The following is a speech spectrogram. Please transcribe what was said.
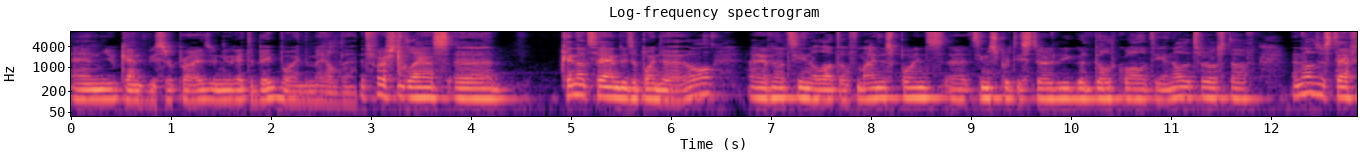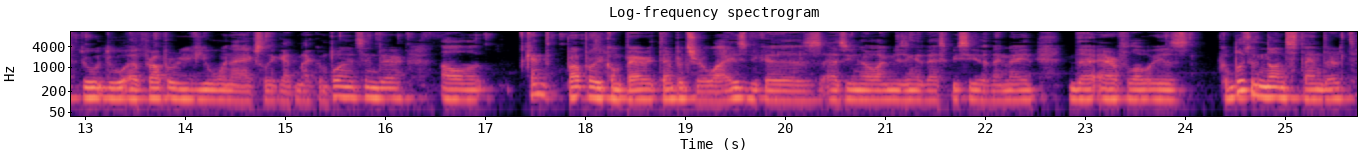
and you can't be surprised when you get the big boy in the mail then. At first glance, uh, cannot say I'm disappointed at all. I have not seen a lot of minus points. Uh, it seems pretty sturdy, good build quality and all that sort of stuff. And I'll just have to do a proper review when I actually get my components in there. I'll can't properly compare it temperature wise because as you know I'm using a desk PC that I made. The airflow is completely non-standard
